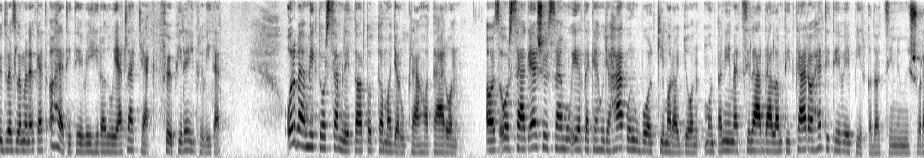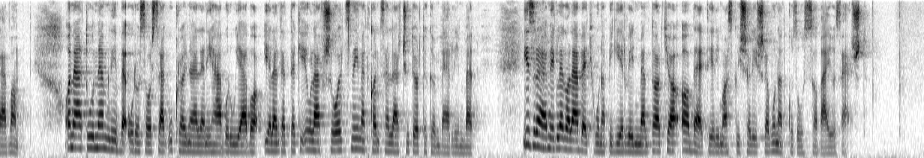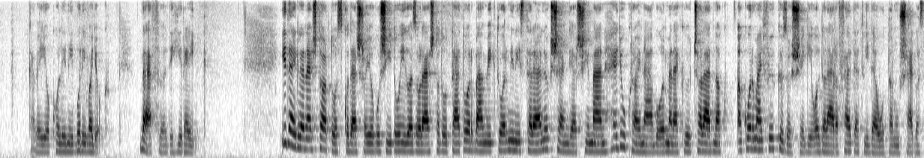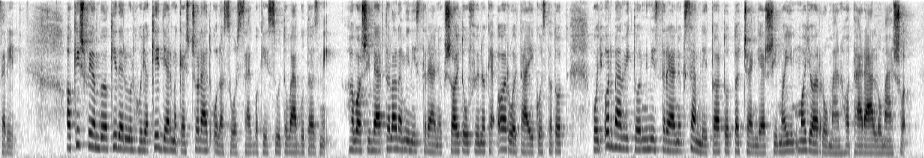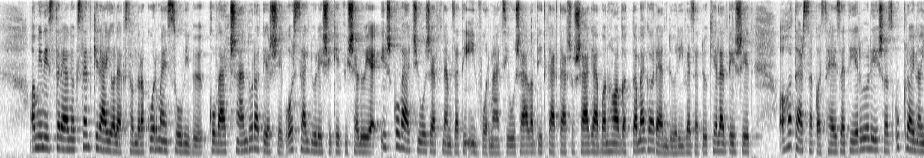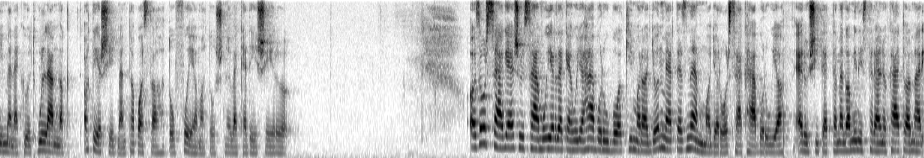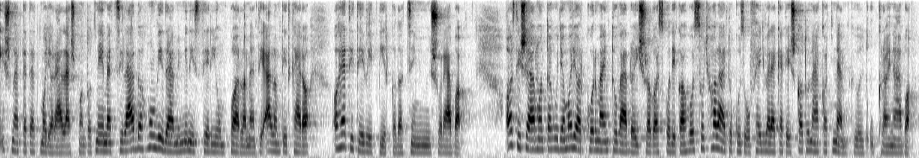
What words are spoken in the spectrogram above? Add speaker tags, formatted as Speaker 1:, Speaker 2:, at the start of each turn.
Speaker 1: Üdvözlöm Önöket, a heti TV híradóját látják, főbb híreink röviden. Orbán Viktor szemlét tartott a magyar-ukrán határon. Az ország első számú érdeke, hogy a háborúból kimaradjon, mondta német Szilárd államtitkár a heti TV Pirkadat című műsorában. A NATO nem lép be Oroszország Ukrajna elleni háborújába, jelentette ki Olaf Scholz, német kancellár csütörtökön Berlinben. Izrael még legalább egy hónapig érvényben tartja a beltéri maszkviselésre vonatkozó szabályozást. Kavélyó Kolini Bori vagyok. Belföldi híreink. Ideiglenes tartózkodásra jogosító igazolást adott át Orbán Viktor miniszterelnök Senger Simán egy Ukrajnából menekült családnak a kormányfő közösségi oldalára feltett videó tanúsága szerint. A kisfilmből kiderül, hogy a két gyermekes család Olaszországba készül tovább utazni. Havasi Bertalan, a miniszterelnök sajtófőnöke arról tájékoztatott, hogy Orbán Viktor miniszterelnök szemlét tartott a Csengersimai magyar-román határállomáson. A miniszterelnök Szent Király Alexandra kormányszóvivő, Kovács Sándor a térség országgyűlési képviselője és Kovács József Nemzeti Információs Államtitkár társaságában hallgatta meg a rendőri vezetők jelentését a határszakasz helyzetéről és az ukrajnai menekült hullámnak a térségben tapasztalható folyamatos növekedéséről. Az ország első számú érdeke, hogy a háborúból kimaradjon, mert ez nem Magyarország háborúja, erősítette meg a miniszterelnök által már ismertetett magyar álláspontot német Szilárd, a Honvédelmi Minisztérium parlamenti államtitkára a Heti TV Pirkada című műsorában. Azt is elmondta, hogy a magyar kormány továbbra is ragaszkodik ahhoz, hogy halált okozó fegyvereket és katonákat nem küld Ukrajnába.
